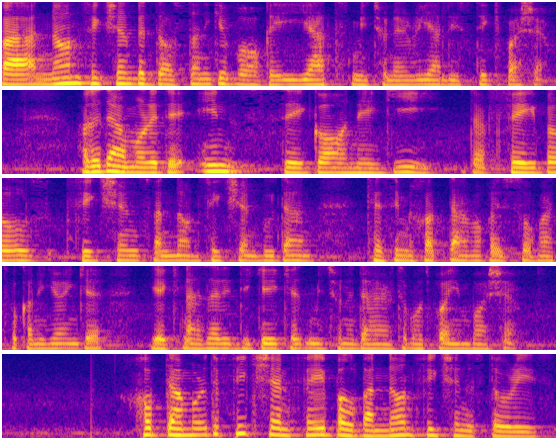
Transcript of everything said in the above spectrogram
و non-fiction به داستانی که واقعیت می‌تونه realistic باشه. حالا در مورد این سگانگی fables fictions و non-fiction بودن کسی می‌خواد در واقع صحبت بکنه یا اینکه یک نظر دیگه ای که می‌تونه در ارتباط با این باشه. خب در مورد fiction fable و non-fiction stories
